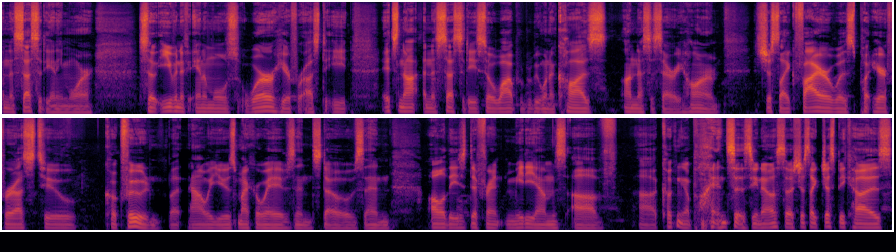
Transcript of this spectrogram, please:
a necessity anymore. So even if animals were here for us to eat, it's not a necessity. So why would we want to cause unnecessary harm? It's just like fire was put here for us to cook food, but now we use microwaves and stoves and all these different mediums of uh, cooking appliances, you know? So it's just like, just because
